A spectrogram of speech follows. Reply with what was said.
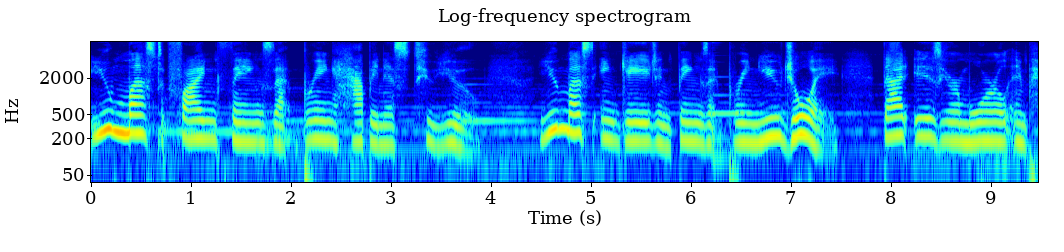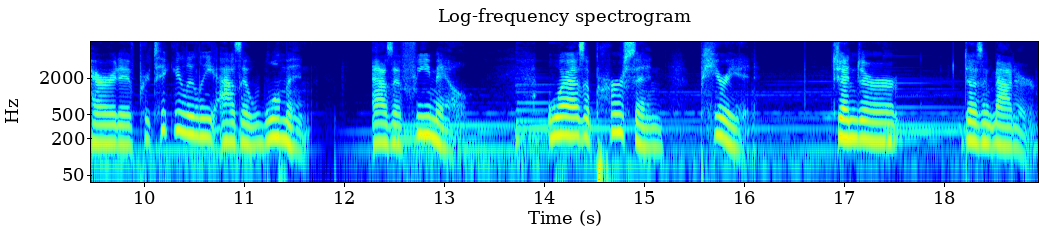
you must find things that bring happiness to you. You must engage in things that bring you joy. That is your moral imperative, particularly as a woman, as a female or as a person, period. Gender doesn't matter.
